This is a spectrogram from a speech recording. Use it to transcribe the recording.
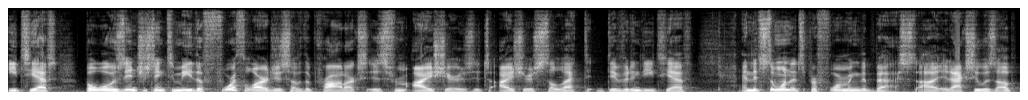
ETFs. But what was interesting to me, the fourth largest of the products is from iShares. It's iShares Select Dividend ETF and it's the one that's performing the best. Uh, it actually was up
